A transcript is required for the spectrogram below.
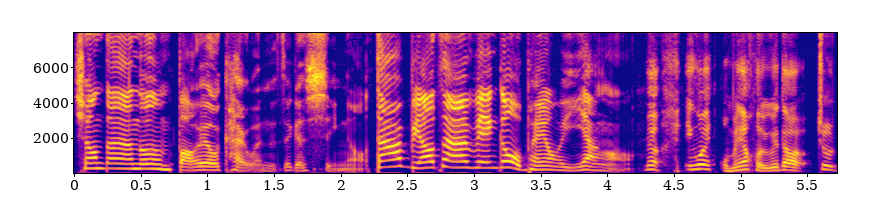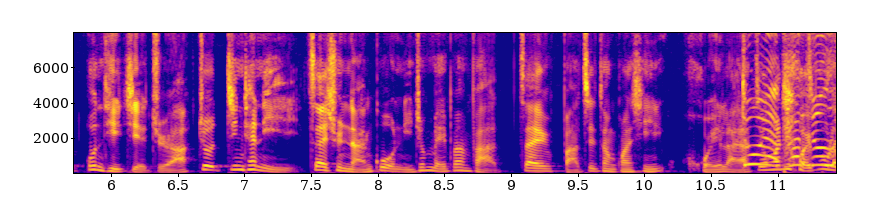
希望大家都能保有凯文的这个心哦，大家不要在那边跟我朋友一样哦。没有，因为我们要回归到就问题解决啊。就今天你再去难过，你就没办法再把这段关系回来啊，这段关系回不他就是回不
